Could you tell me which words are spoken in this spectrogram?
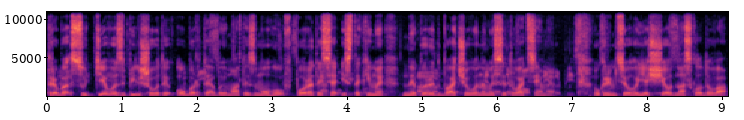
Треба суттєво збільшувати оберти, аби мати змогу впоратися із такими непередбачуваними ситуаціями. Окрім цього, є ще одна складова.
